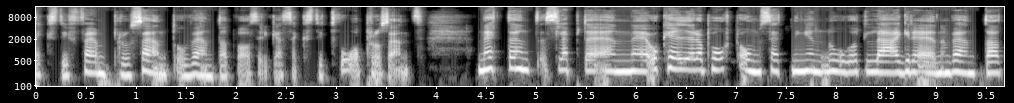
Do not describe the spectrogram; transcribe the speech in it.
65% och väntat var cirka 62 Netent släppte en eh, okej okay rapport, omsättningen något lägre än väntat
